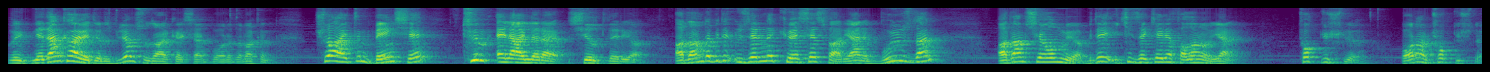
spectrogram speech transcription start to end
Neden kaybediyoruz biliyor musunuz arkadaşlar bu arada bakın. Şu item Bench'e tüm elaylara shield veriyor. Adamda bir de üzerine QSS var. Yani bu yüzden adam şey olmuyor. Bir de iki zekeyle falan oluyor. Yani çok güçlü. Bu adam çok güçlü.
